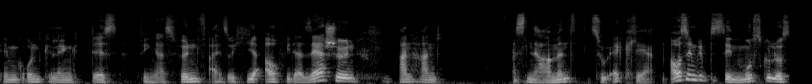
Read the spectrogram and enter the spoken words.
im Grundgelenk des Fingers 5, also hier auch wieder sehr schön anhand des Namens zu erklären. Außerdem gibt es den Musculus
